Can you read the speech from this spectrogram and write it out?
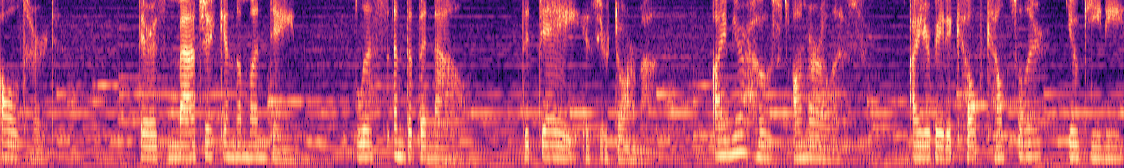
altered. There is magic in the mundane, bliss in the banal. The day is your Dharma. I'm your host, Amarylis, Ayurvedic health counselor, yogini,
